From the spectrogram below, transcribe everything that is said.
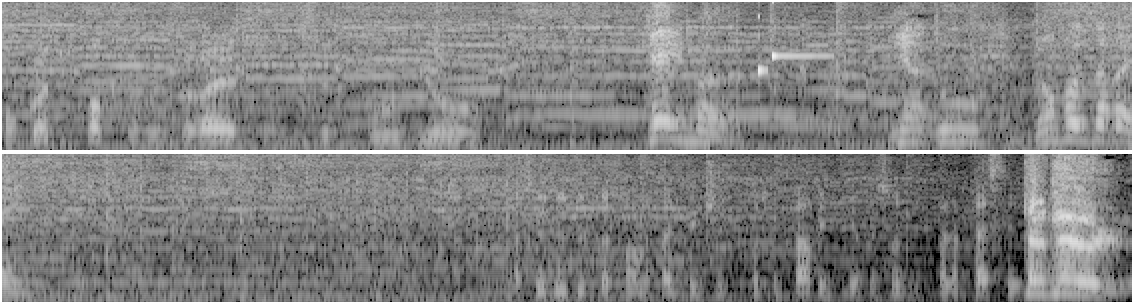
Pourquoi tu crois que ça nous intéresse C'est audio? Gamer. Bientôt dans vos oreilles. Parce que de toute façon, on n'a pas le budget de votre part, et puis il doute pas la place. et- Ta gueule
